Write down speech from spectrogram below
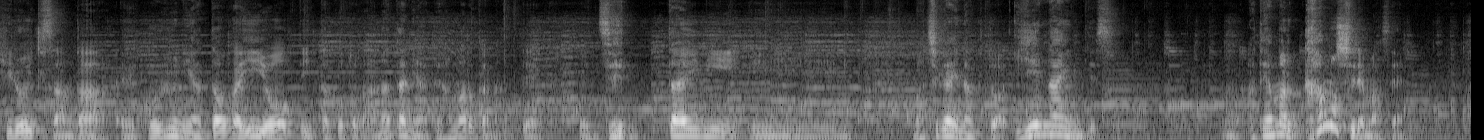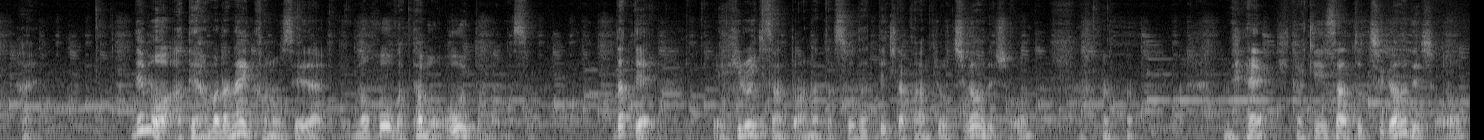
ひろゆきさんが、えー、こういうふうにやった方がいいよって言ったことがあなたに当てはまるかなんて、えー、絶対に、えー間違いなくとは言えないんです、うん、当てはまるかもしれません、はい、でも当てはまらない可能性の方が多分多いと思います。だってひろゆきさんとあなた育ってきた環境違うでしょ？ね？ヒカキンさんと違うでしょ、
